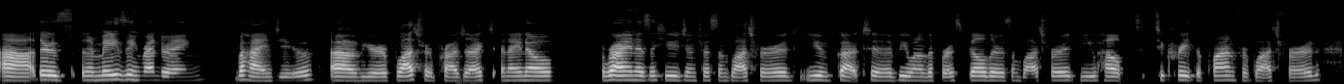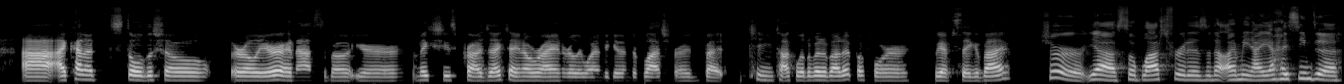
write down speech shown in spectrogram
uh, there's an amazing rendering behind you of your Blatchford project, and I know Ryan has a huge interest in Blatchford. You've got to be one of the first builders in Blatchford. You helped to create the plan for Blatchford. Uh, I kind of stole the show earlier and asked about your mixed use project. I know Ryan really wanted to get into Blatchford, but Can you talk a little bit about it before we have to say goodbye? Sure. Yeah. So Blatchford is. An, I mean, I, I seem to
